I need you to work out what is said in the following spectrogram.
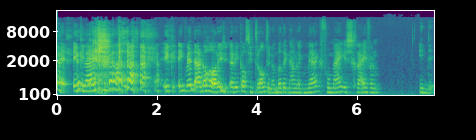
Eh, ik, ik, ik ben daar nogal recalcitrant in, omdat ik namelijk merk, voor mij is schrijven in, de,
